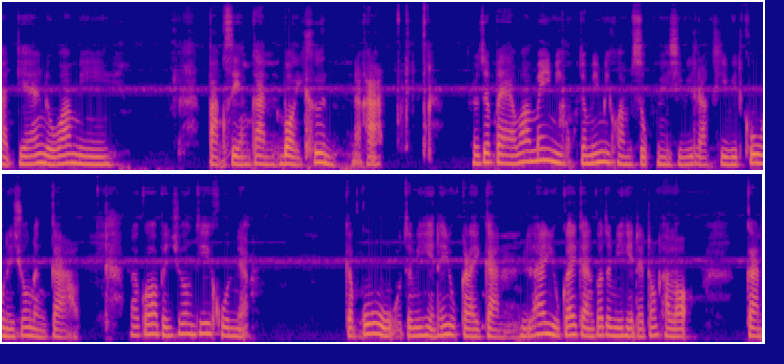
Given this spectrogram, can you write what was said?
ขัดแย้งหรือว่ามี ปากเสียงกันบ่อยขึ้นนะคะหรือจะแปลว่าไม่มีจะไม่มีความสุขในชีวิตรักชีวิตคู่ในช่วงดังกล่าว แล้วก็เป็นช่วงที่คุณเนี่ยกับคู่จะมีเหตุให้อยู่ไกลกัน หรือถ้าอยู่ใกล้กันก็จะมีเหตุให้ต้องทะเลาะกัน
